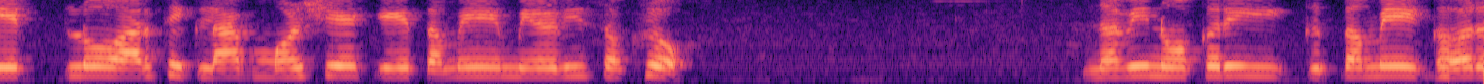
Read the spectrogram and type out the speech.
એટલો આર્થિક લાભ મળશે કે તમે મેળવી શકશો. નવી નોકરી તમે ઘર,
